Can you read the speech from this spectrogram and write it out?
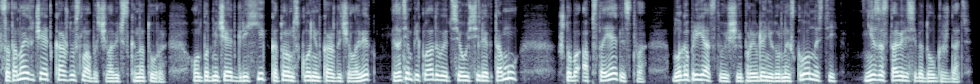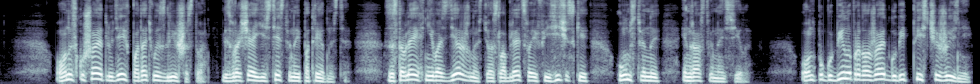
Сатана изучает каждую слабость человеческой натуры. Он подмечает грехи, к которым склонен каждый человек, и затем прикладывает все усилия к тому, чтобы обстоятельства, благоприятствующие проявлению дурных склонностей, не заставили себя долго ждать. Он искушает людей впадать в излишество, извращая естественные потребности, заставляя их невоздержанностью ослаблять свои физические, умственные и нравственные силы. Он погубил и продолжает губить тысячи жизней,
